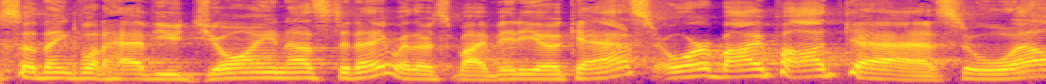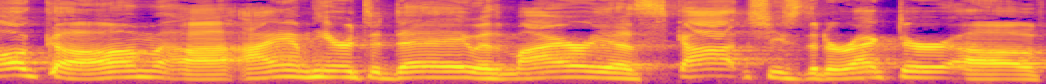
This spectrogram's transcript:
we're so thankful to have you join us today, whether it's by video cast or by podcast. Welcome. Uh, I am here today with Myria Scott. She's the director of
